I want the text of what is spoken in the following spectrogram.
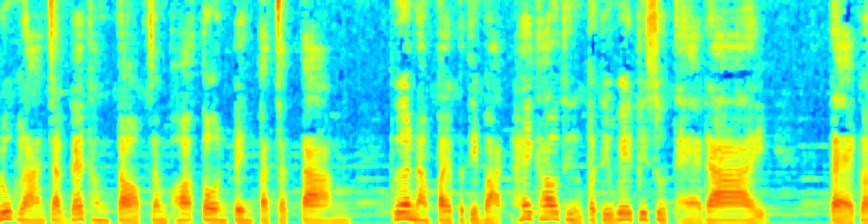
ลูกหลานจักได้คำตอบจำเพาะตนเป็นปัจจตัง เพื่อนำไปปฏิบัติให้เข้าถึงปฏิเวทพิสุทธิ์แท้ได้ แต่ก็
